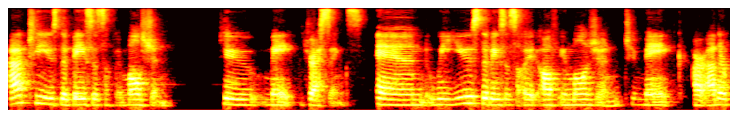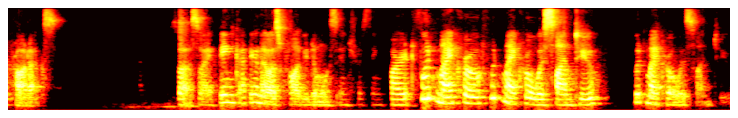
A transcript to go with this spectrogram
had to use the basis of emulsion to make dressings. And we use the basis of emulsion to make our other products. So, so I think I think that was probably the most interesting part. Food micro, food micro was fun too. Food micro was fun too.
